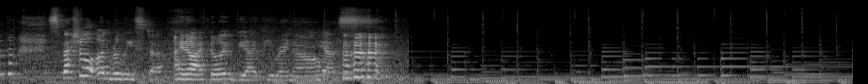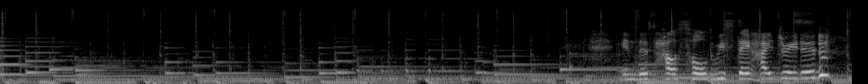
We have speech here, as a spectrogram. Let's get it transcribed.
Special unreleased stuff. I know, I feel like VIP right now. Yes. In this household, we stay hydrated.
